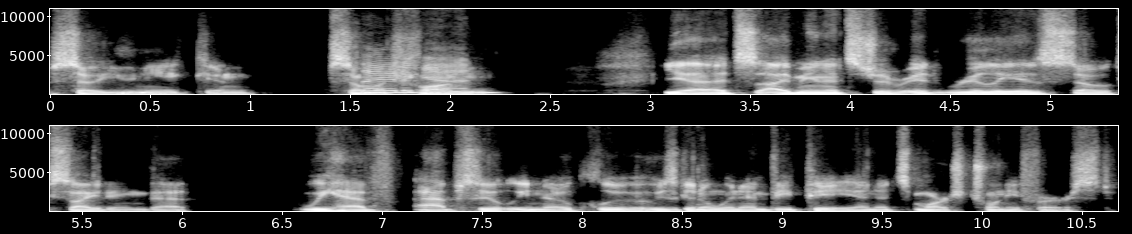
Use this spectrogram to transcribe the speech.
so unique and so Say much fun. Yeah, it's. I mean, it's. ju- It really is so exciting that we have absolutely no clue who's going to win MVP, and it's March twenty first.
